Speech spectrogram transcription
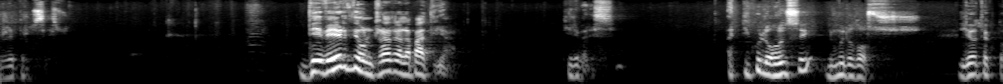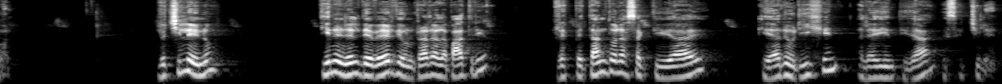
retroceso. Deber de honrar a la patria. ¿Qué le parece? Artículo 11, número 2. Leo textual. Los chilenos tienen el deber de honrar a la patria respetando las actividades que dan origen a la identidad de ser chilenos,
